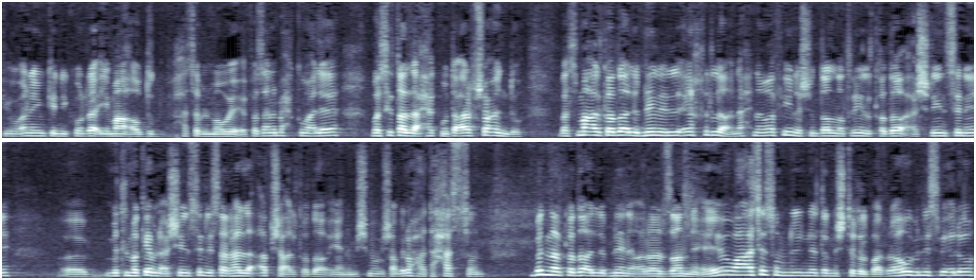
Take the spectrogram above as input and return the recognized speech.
في وأنا يمكن يكون رأيي معه أو ضد حسب المواقف بس أنا بحكم عليه بس يطلع حكمه. تعرف شو عنده؟ بس مع القضاء اللبناني للآخر لا نحن ما فينا نضل ناطرين القضاء 20 سنة آه، مثل ما كان من 20 سنة صار هلأ أبشع القضاء يعني مش مش عم بيروح على تحسن. بدنا القضاء اللبناني قرار ظني إيه وعلى اساسه بنقدر نشتغل برا. هو بالنسبة له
